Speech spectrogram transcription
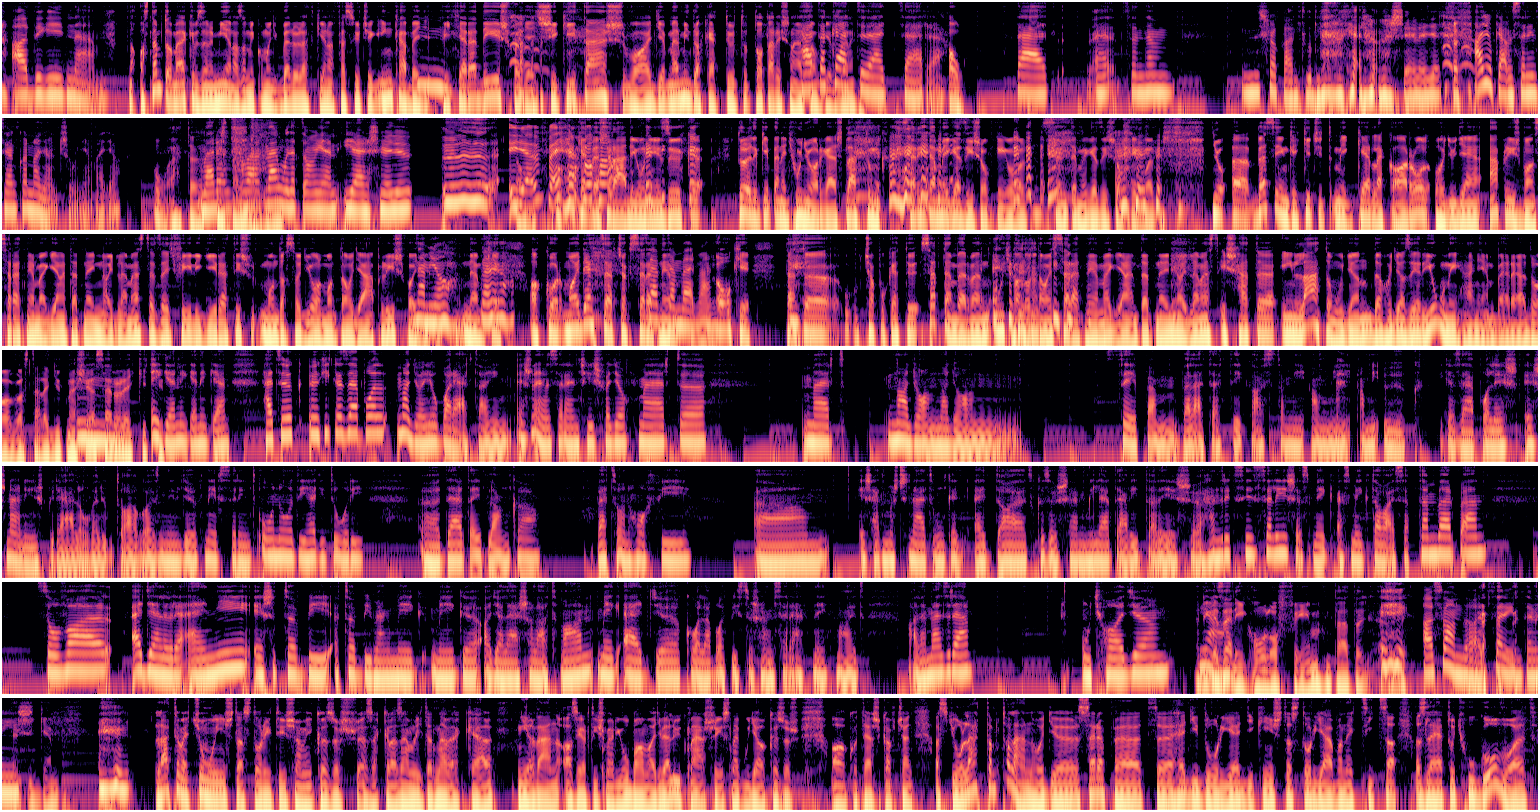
addig így nem. Na, azt nem tudom elképzelni, hogy milyen az, amikor mondjuk belőled kijön a feszültség. Inkább egy Hmm. pityeredés, vagy egy sikítás, vagy, mert mind a kettőt totálisan el Hát a képzelni. kettő egyszerre. Oh, Tehát eh, szerintem sokan tudnának erről mesélni. Hogy anyukám szerint akkor nagyon csúnya vagyok. ó, hát ö, Mert ez, megmutatom ilyen ilyesmi, hogy ilyen fejem kedves rádiónézők, tulajdonképpen egy hunyorgást láttunk. Szerintem még ez is oké volt. Szerintem még ez is oké volt. Jó, beszéljünk egy kicsit még kérlek arról, hogy ugye áprilisban szeretnél megjelentetni egy nagy lemezt, ez egy félig is. Mondd azt, hogy jól mondtam, hogy április, vagy Nem jó, Nem, nem jó. Akkor majd egyszer csak szeretném. Szeptemberben. Oké, okay. tehát uh, csapó kettő. Szeptemberben úgy hallottam, hogy szeretnél megjelentetni egy nagy lemezt, és hát uh, én látom ugyan, de hogy azért jó néhány emberrel dolgoztál együtt. Mesélsz erről egy kicsit? Mm, Igen, igen, igen. Hát ők, ők igazából nagyon jó barátaim, és nagyon szerencsés vagyok, mert ö, mert nagyon-nagyon szépen beletették azt, ami, ami, ami ők igazából, és, és nagyon inspiráló velük dolgozni. Ugye ők név szerint Ónódi, Hegyi Dóri, ö, Derdei Blanka, Beton Hoffi, um, és hát most csináltunk egy, egy dalt közösen Miller Dáviddal és Hendrik Szinszel is, ezt még, ezt még tavaly szeptemberben, Szóval egyelőre ennyi, és a többi, a többi meg még, még agyalás alatt van. Még egy kollabot biztosan szeretnék majd a lemezre. Úgyhogy... Eddig ez elég Hall of Fame, tehát hogy Azt mondod, szerintem is. igen. Láttam egy csomó Insta sztorit is, ami közös ezekkel az említett nevekkel. Nyilván azért is, mert jóban vagy velük, másrészt meg ugye a közös alkotás kapcsán. Azt jól láttam talán, hogy szerepelt Hegyi Dóri egyik Insta egy cica, az lehet, hogy Hugo volt?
